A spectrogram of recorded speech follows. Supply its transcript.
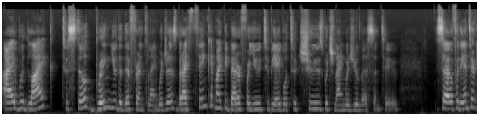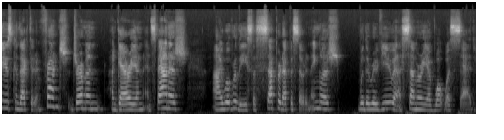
I would like to still bring you the different languages, but I think it might be better for you to be able to choose which language you listen to. So, for the interviews conducted in French, German, Hungarian, and Spanish, I will release a separate episode in English with a review and a summary of what was said.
